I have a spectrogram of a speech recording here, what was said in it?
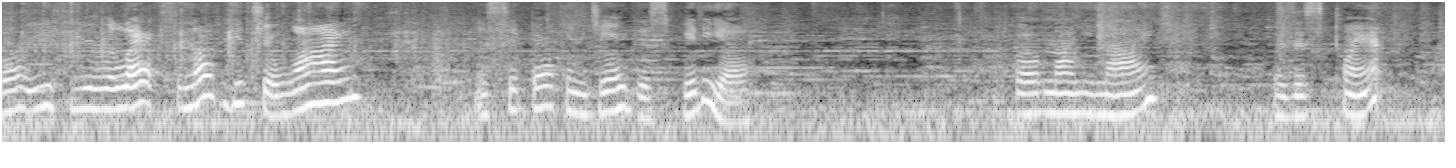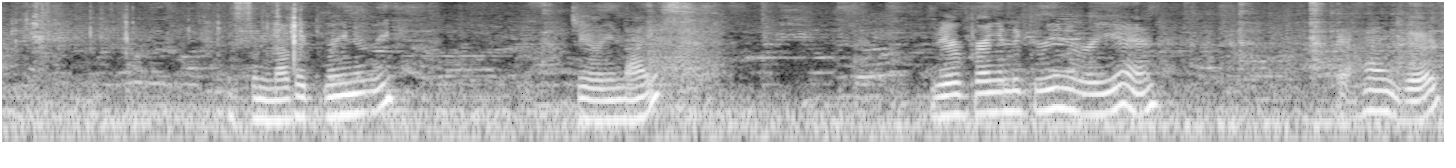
Or if you're relaxed enough, get your wine and sit back and enjoy this video. $12.99 for this plant. It's another greenery. Very nice. They're bringing the greenery in at Home Goods.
